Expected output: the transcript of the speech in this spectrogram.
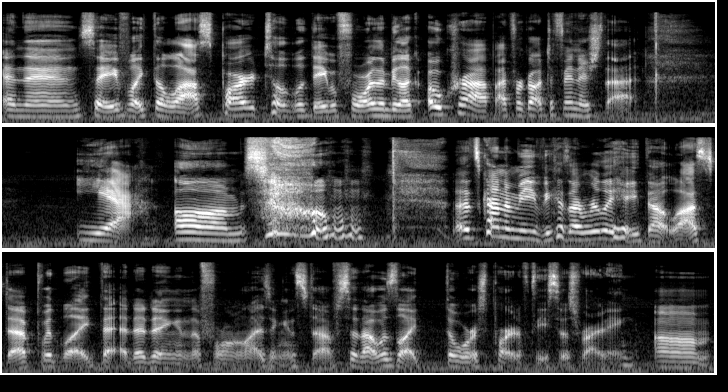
and then save like the last part till the day before and then be like, oh crap, I forgot to finish that. Yeah. Um, so That's kind of me because I really hate that last step with like the editing and the formalizing and stuff. So that was like the worst part of thesis writing. Um,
